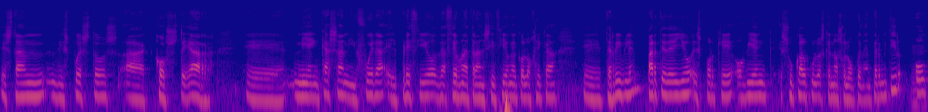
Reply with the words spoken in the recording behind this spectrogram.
están dispuestos a costear eh, ni en casa ni fuera el precio de hacer una transición ecológica eh, terrible. Parte de ello es porque o bien su cálculo es que no se lo pueden permitir o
